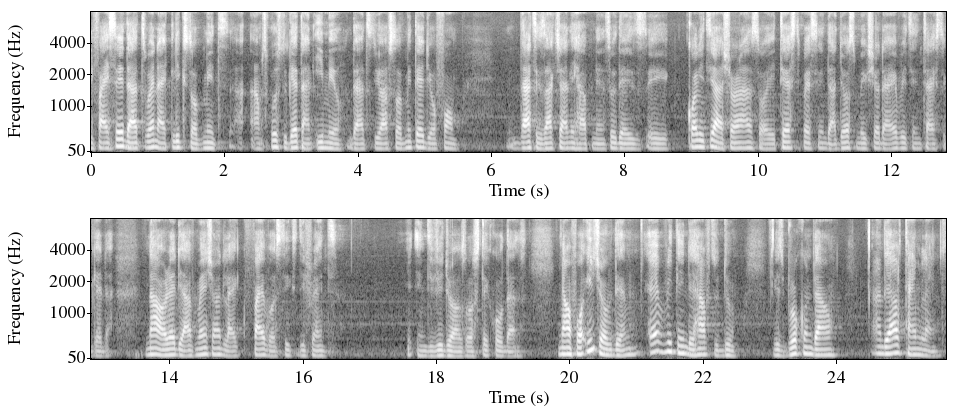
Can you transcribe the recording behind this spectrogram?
If I say that when I click submit, I'm supposed to get an email that you have submitted your form, that is actually happening. So there is a quality assurance or a test person that just makes sure that everything ties together. Now already I've mentioned like five or six different individuals or stakeholders. Now for each of them, everything they have to do is broken down and they have timelines.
